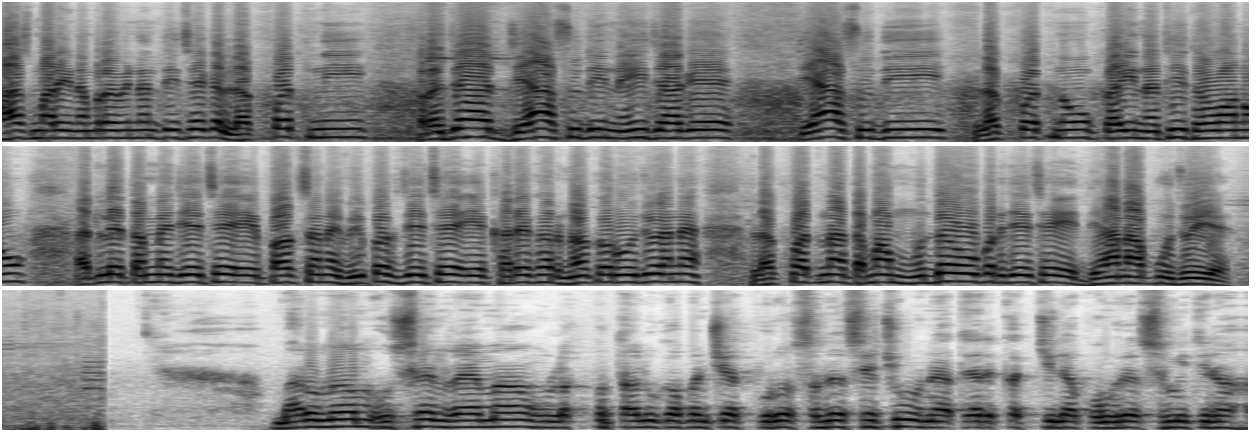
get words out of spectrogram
ખાસ મારી નમ્ર વિનંતી છે કે લખપતની પ્રજા જ્યાં સુધી નહીં જાગે, ત્યાં સુધી લખપતનું કંઈ નથી થવાનું. એટલે તમે જે છે એ પક્ષ અને વિપક્ષ જે છે એ ખરેખર ન કરવું જોઈએ અને લખપતના તમામ મુદ્દાઓ ઉપર જે છે એ ધ્યાન આપવું જોઈએ. મારું નામ હુસેન રહેમા હું લખપત તાલુકા પંચાયત પૂર્વ સદસ્ય છું અને અત્યારે કચ્છ જિલ્લા કોંગ્રેસ સમિતિના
